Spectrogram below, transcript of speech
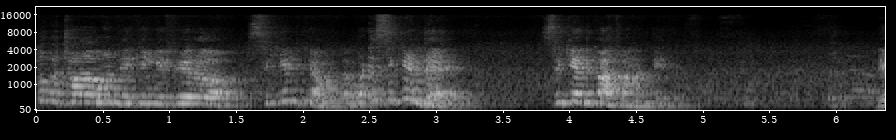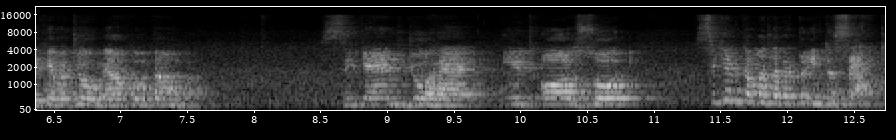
तो बच्चों अब हम देखेंगे फिर सेकंड क्या होता है? व्हाट इज़ सेकंड है सेकंड का बनाते हैं देखिए बच्चों मैं आपको बताऊँगा। सेकंड जो है इट आल्सो सेकंड का मतलब है टू इंटरसेक्ट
